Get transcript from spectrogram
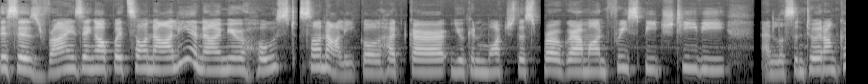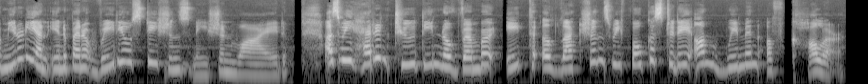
This is Rising Up with Sonali, and I'm your host, Sonali Kolhatkar. You can watch this program on Free Speech TV and listen to it on community and independent radio stations nationwide. As we head into the November 8th elections, we focus today on women of color.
